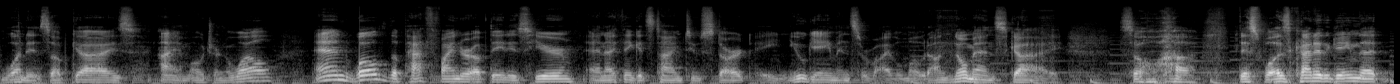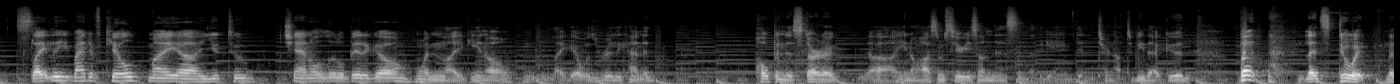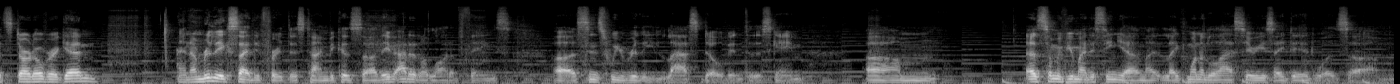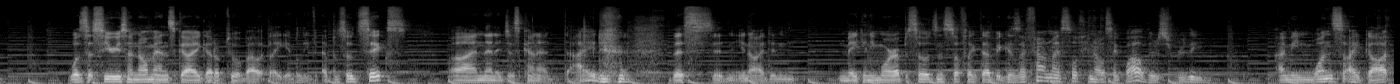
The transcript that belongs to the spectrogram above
What is up guys? I am OdraNoel and well the Pathfinder update is here and I think it's time to start a new game in survival mode on No Man's Sky. So uh, this was kind of the game that slightly might have killed my uh, YouTube channel a little bit ago when like you know like I was really kind of hoping to start a uh, you know awesome series on this and the game didn't turn out to be that good but let's do it let's start over again and I'm really excited for it this time because uh, they've added a lot of things uh, since we really last dove into this game. Um, as some of you might have seen, yeah, my, like one of the last series I did was um, was a series on No Man's Sky. Got up to about like I believe episode six, uh, and then it just kind of died. this, you know, I didn't make any more episodes and stuff like that because I found myself, you know, I was like, wow, there's really, I mean, once I got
